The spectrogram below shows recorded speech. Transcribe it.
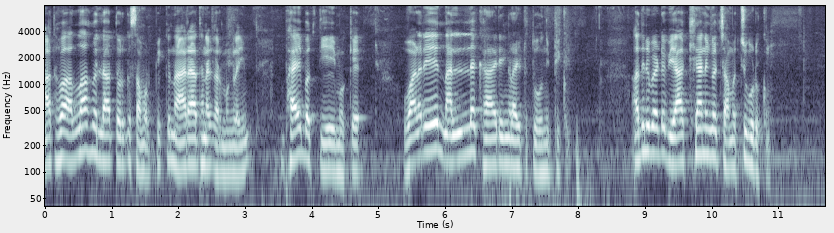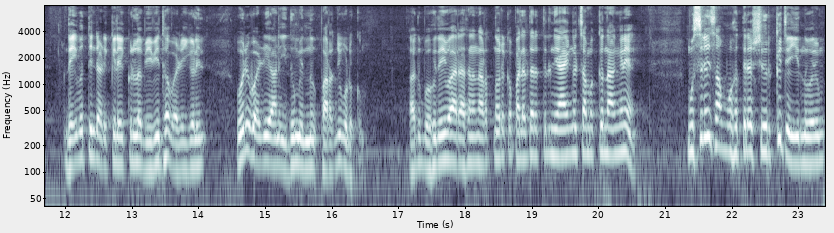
അഥവാ അള്ളാഹു അല്ലാത്തവർക്ക് സമർപ്പിക്കുന്ന ആരാധന കർമ്മങ്ങളെയും ഭയഭക്തിയെയും ഒക്കെ വളരെ നല്ല കാര്യങ്ങളായിട്ട് തോന്നിപ്പിക്കും. അതിനുവേണ്ട വ്യാഖ്യാനങ്ങൾ ചമച്ചു കൊടുക്കും. ദൈവത്തിന്റെ അടുക്കിലേക്കുള്ള വിവിധ വഴികളിൽ ഒരു വഴിയാണ് ഇതും എന്ന് പറഞ്ഞു കൊടുക്കും. അത് ബഹുദൈവ ആരാധന നടത്തുന്നവരൊക്കെ പലതരത്തിൽ ന്യായങ്ങൾ ചമക്കുന്ന അങ്ങനെയാണ്. മുസ്ലിം സമൂഹത്തിലെ ഷിർക്ക് ചെയ്യുന്നവരും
